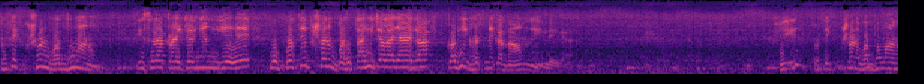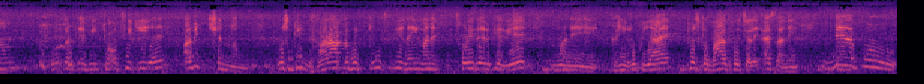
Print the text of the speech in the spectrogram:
प्रतिक्षण वर्धमानम तीसरा क्राइटेरियन ये है, वो प्रतिक्षण बढ़ता ही चला जाएगा, कभी घटने का नाम नहीं लेगा। फिर प्रतिक्षण वर्धमानम होकर के भी चौथी चीज़ है, अविच्छिन्नम। उसकी धारा कभी टूटती नहीं, माने थोड़ी देर के लिए, माने कहीं रुक जाए, फिर उसके बाद फिर चले। ऐसा नहीं। बिल्कुल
